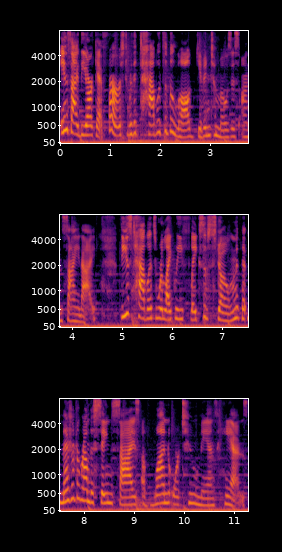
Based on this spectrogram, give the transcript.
Inside the Ark at first were the tablets of the law given to Moses on Sinai. These tablets were likely flakes of stone that measured around the same size of one or two man's hands.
